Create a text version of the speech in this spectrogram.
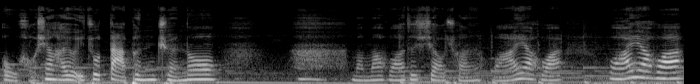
哦，好像还有一座大喷泉哦。妈妈划着小船，划呀划，划呀划，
